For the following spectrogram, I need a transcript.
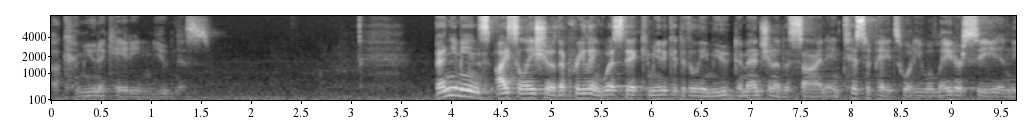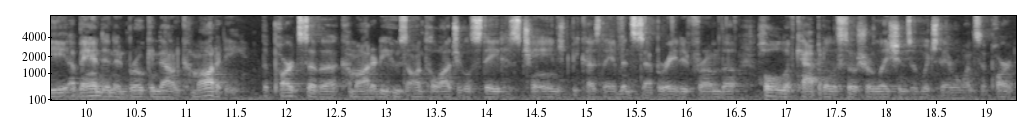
a communicating muteness. Benjamin's isolation of the prelinguistic, communicatively mute dimension of the sign anticipates what he will later see in the abandoned and broken down commodity, the parts of a commodity whose ontological state has changed because they have been separated from the whole of capitalist social relations of which they were once a part.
